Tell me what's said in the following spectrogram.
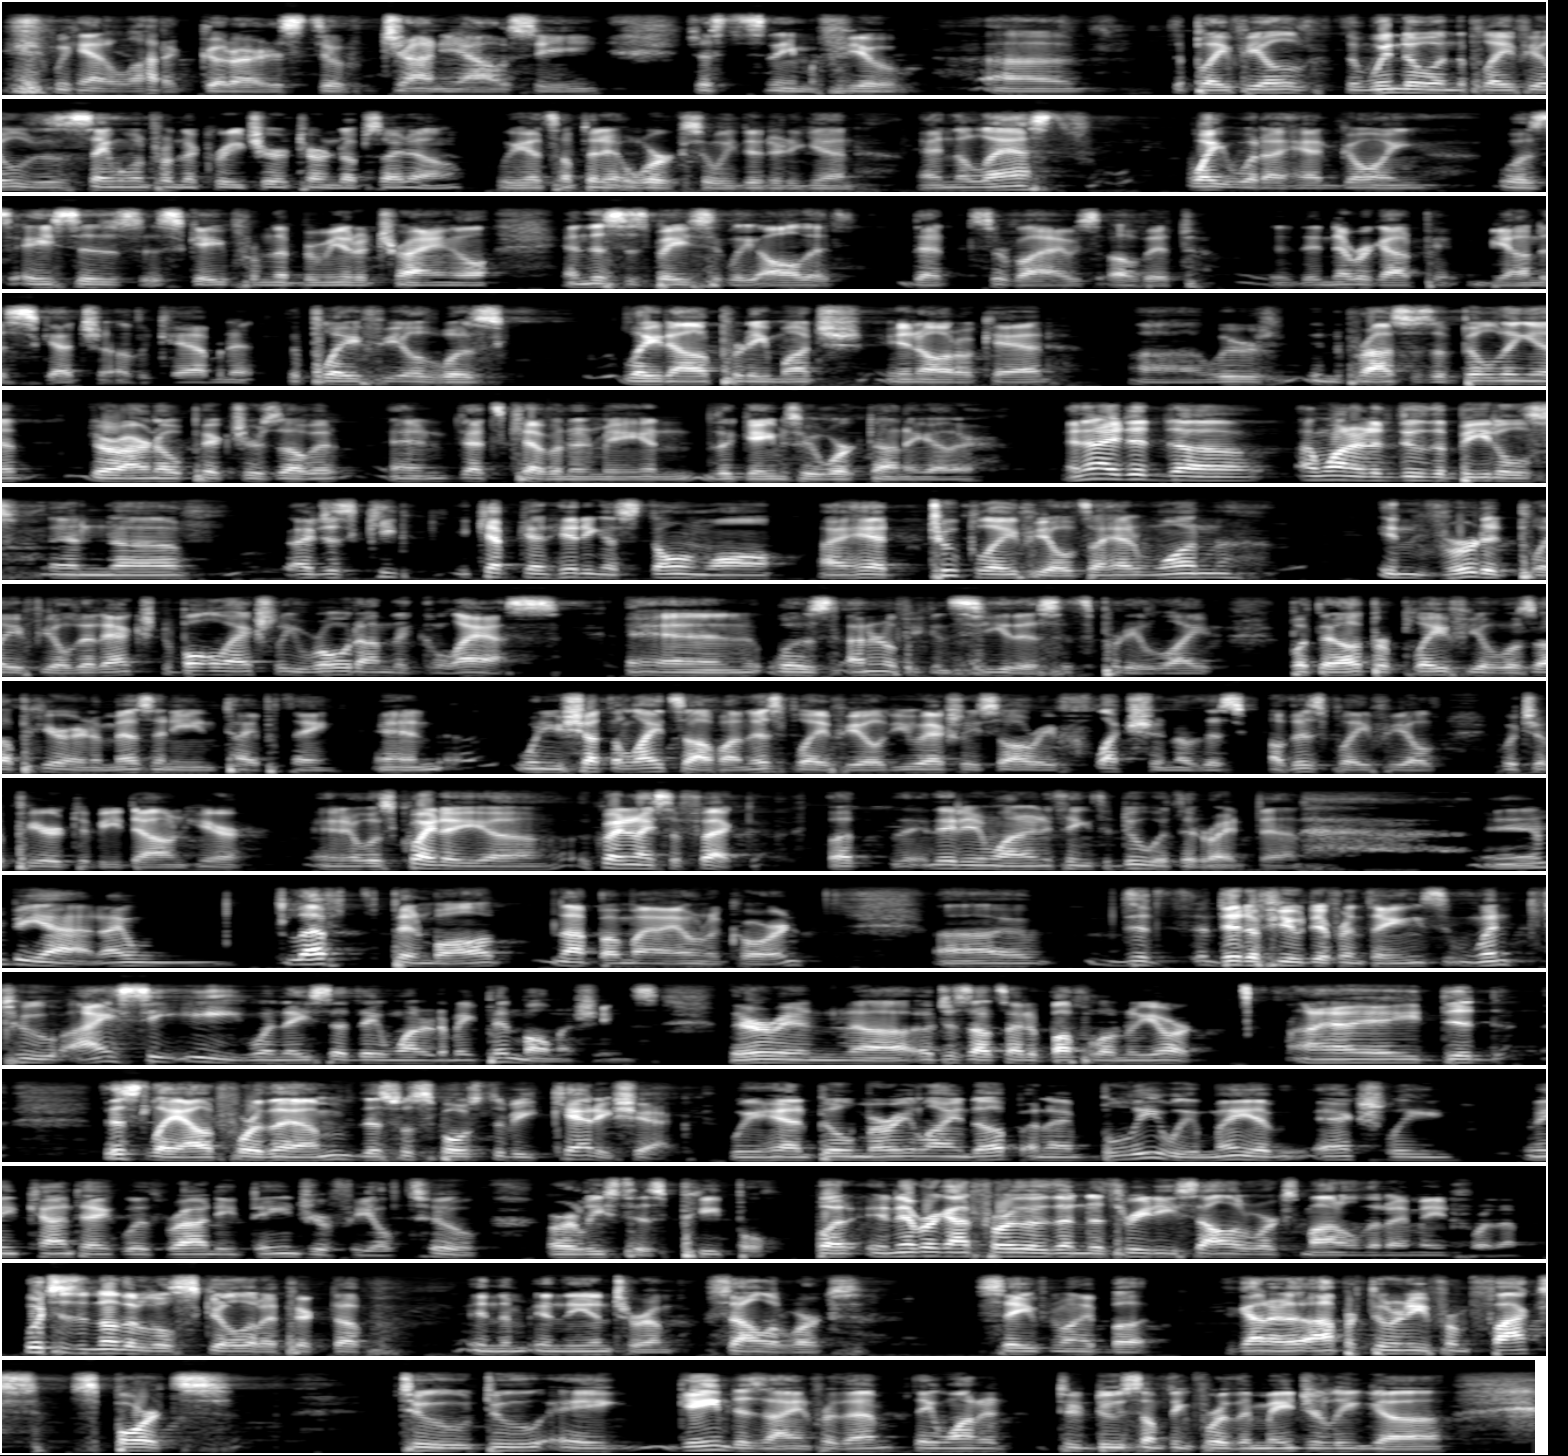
we had a lot of good artists too, John Youssi, just to name a few. Uh, the playfield, the window in the playfield is the same one from the creature turned upside down. We had something that worked, so we did it again. And the last whitewood I had going was Ace's Escape from the Bermuda Triangle, and this is basically all that that survives of it. It never got beyond a sketch of the cabinet. The playfield was laid out pretty much in AutoCAD. Uh, we were in the process of building it. There are no pictures of it, and that's Kevin and me and the games we worked on together. And then I did. Uh, I wanted to do the Beatles, and uh, I just keep kept hitting a stone wall. I had two playfields. I had one inverted playfield that actually the ball actually rode on the glass and was I don't know if you can see this. It's pretty light, but the upper playfield was up here in a mezzanine type thing. And when you shut the lights off on this playfield, you actually saw a reflection of this of this playfield, which appeared to be down here, and it was quite a uh, quite a nice effect. But they, they didn't want anything to do with it right then. And beyond, I left pinball not by my own accord. Uh, did did a few different things. Went to ICE when they said they wanted to make pinball machines. They're in uh, just outside of Buffalo, New York. I did this layout for them. This was supposed to be Caddyshack. We had Bill Murray lined up, and I believe we may have actually made contact with Rodney Dangerfield too, or at least his people. But it never got further than the 3D SolidWorks model that I made for them, which is another little skill that I picked up in the in the interim. SolidWorks saved my butt. I got an opportunity from Fox Sports to do a game design for them. They wanted to do something for the Major League uh,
